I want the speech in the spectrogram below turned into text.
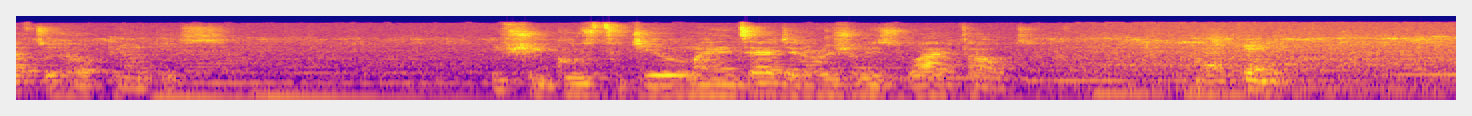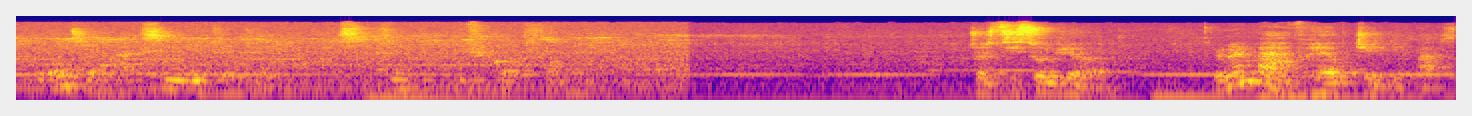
You have to help me on this. If she goes to jail, my entire generation is wiped out. My king, what you're asking me to do is too difficult for me. Justice Obio, remember I've helped you in the past.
